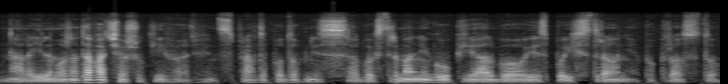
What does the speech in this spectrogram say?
no ale ile można dawać się oszukiwać, więc prawdopodobnie jest albo ekstremalnie głupi, albo jest po ich stronie po prostu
